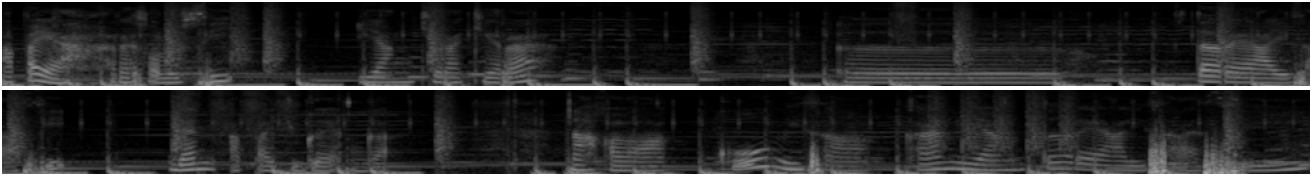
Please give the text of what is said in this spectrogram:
apa ya resolusi yang kira-kira uh, terrealisasi dan apa juga yang enggak Nah, kalau aku misalkan yang terrealisasi,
